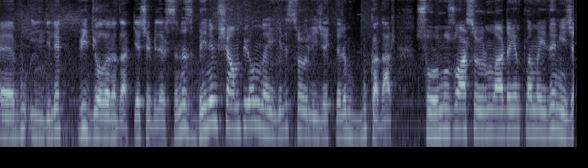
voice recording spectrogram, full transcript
e, bu ilgili videolara da geçebilirsiniz. Benim şampiyonla ilgili söyleyeceklerim bu kadar. Sorunuz varsa yorumlarda yanıtlamayı deneyeceğim.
